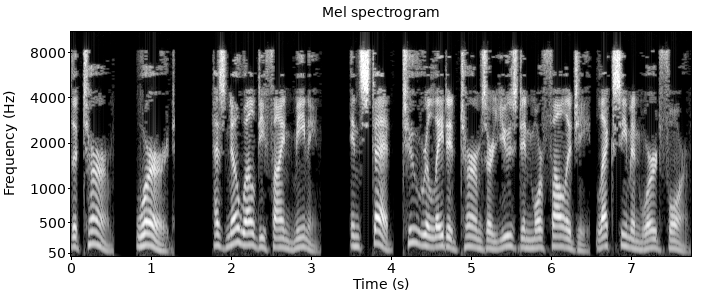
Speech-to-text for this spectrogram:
The term, word, has no well-defined meaning. Instead, two related terms are used in morphology, lexeme and word form.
